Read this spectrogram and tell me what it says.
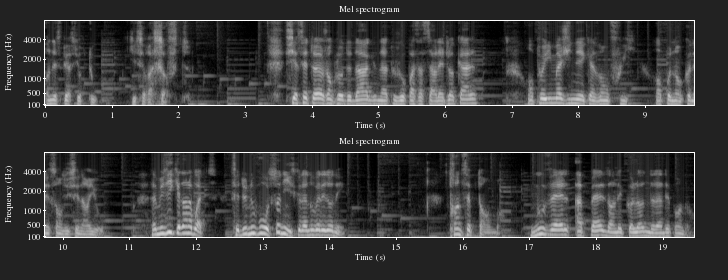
On espère surtout qu'il sera soft. Si à cette heure Jean-Claude Dague n'a toujours pas sa starlette locale, on peut imaginer qu'elles ont fui en prenant connaissance du scénario. La musique est dans la boîte. C'est de nouveau Sonis que la nouvelle est donnée. 30 septembre. Nouvel appel dans les colonnes de l'Indépendant.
